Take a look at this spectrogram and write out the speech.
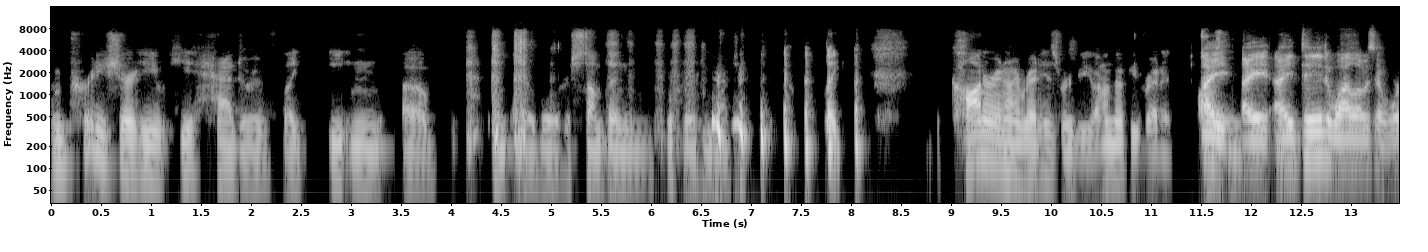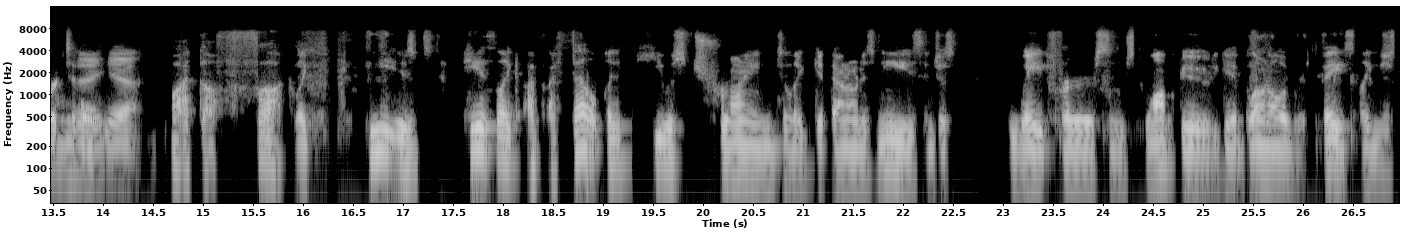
I'm pretty sure he he had to have like eaten uh, an edible or something before he watched it. Like Connor and I read his review. I don't know if you've read it. I, I I did while I was at work today. Yeah. what the fuck? Like he is he is like I, I felt like he was trying to like get down on his knees and just wait for some swamp goo to get blown all over his face. Like just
